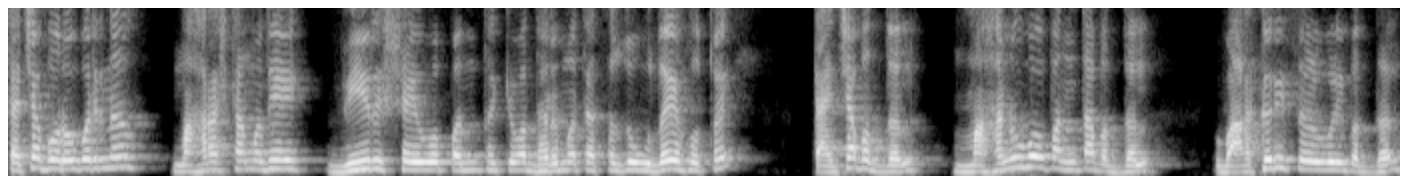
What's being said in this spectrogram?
त्याच्या बरोबरीनं महाराष्ट्रामध्ये वीरशैव पंथ किंवा धर्म त्याचा जो उदय होतोय त्याच्याबद्दल महानुभाव पंथाबद्दल वारकरी चळवळीबद्दल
